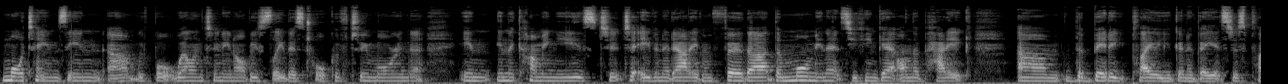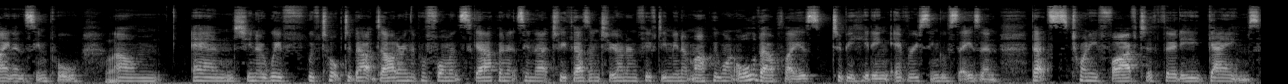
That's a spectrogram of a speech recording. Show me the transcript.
more teams in. Um, we've brought Wellington in. Obviously, there's talk of two more in the in in the coming years to, to even it out even further. The more minutes you can get on the paddock, um, the better player you're going to be. It's just plain and simple. Um, and you know we've we've talked about data in the performance gap, and it's in that 2,250 minute mark. We want all of our players to be hitting every single season. That's 25 to 30 games.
